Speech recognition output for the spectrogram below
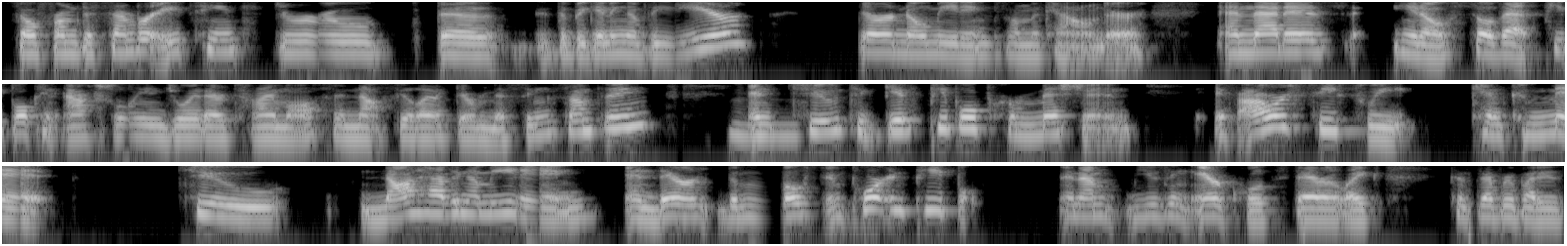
So from December 18th through the the beginning of the year, there are no meetings on the calendar. And that is, you know, so that people can actually enjoy their time off and not feel like they're missing something. Mm-hmm. And two, to give people permission. If our C suite can commit to not having a meeting and they're the most important people, and I'm using air quotes there, like because everybody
